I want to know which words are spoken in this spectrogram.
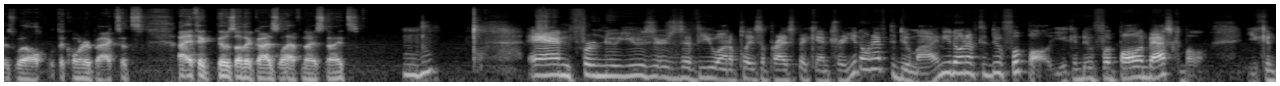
as well with the cornerbacks. It's I think those other guys will have nice nights. Mm-hmm. And for new users, if you want to place a prize pick entry, you don't have to do mine. You don't have to do football. You can do football and basketball. You can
